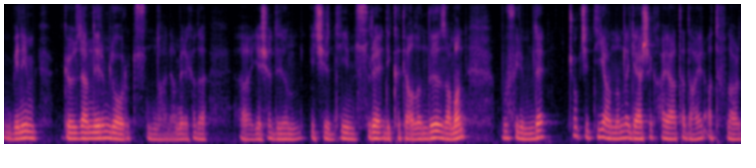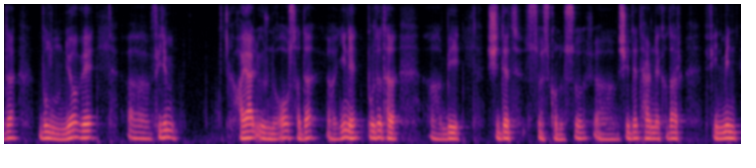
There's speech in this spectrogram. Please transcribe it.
benim gözlemlerim doğrultusunda hani Amerika'da yaşadığım, geçirdiğim süre dikkate alındığı zaman bu filmde çok ciddi anlamda gerçek hayata dair atıflarda bulunuyor ve e, film hayal ürünü olsa da e, yine burada da e, bir şiddet söz konusu. E, şiddet her ne kadar filmin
